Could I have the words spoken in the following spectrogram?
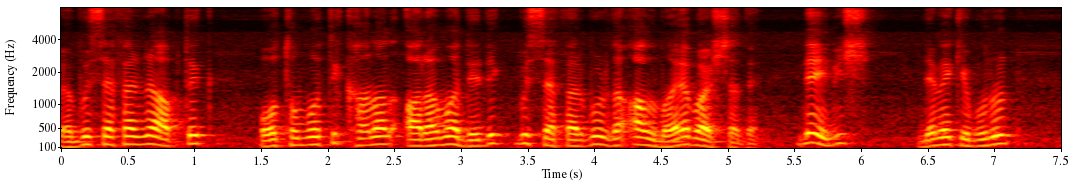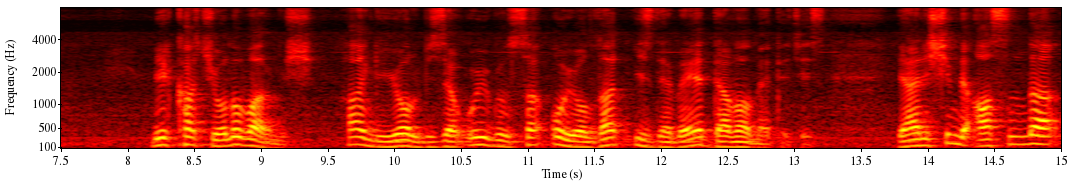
Ve bu sefer ne yaptık? Otomatik kanal arama dedik. Bu sefer burada almaya başladı. Neymiş? Demek ki bunun birkaç yolu varmış. Hangi yol bize uygunsa o yoldan izlemeye devam edeceğiz. Yani şimdi aslında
